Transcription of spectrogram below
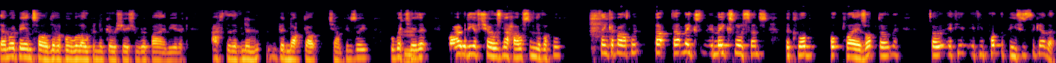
Then we're being told Liverpool will open negotiation with Bayern Munich after they've been knocked out Champions League. Well, which mm. is it? Why would he have chosen a house in Liverpool? Think about it. That that makes it makes no sense. The club put players up, don't they? So if you if you put the pieces together,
